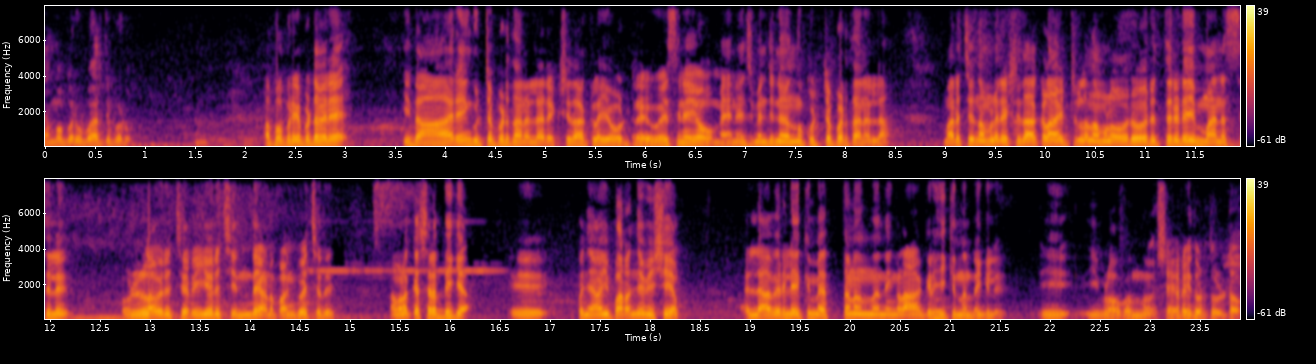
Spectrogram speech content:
നമുക്കൊരു ഉപകാരത്തിൽപ്പെടും. അപ്പോൾ പ്രിയപ്പെട്ടവരെ ഇത് ആരെയും കുറ്റപ്പെടുത്താനല്ല രക്ഷിതാക്കളെയോ ഡ്രൈവേഴ്സിനെയോ മാനേജ്മെന്റിനെയോ ഒന്നും കുറ്റപ്പെടുത്താനല്ല. മറിച്ച് നമ്മൾ രക്ഷിതാക്കളായിട്ടുള്ള നമ്മൾ ഓരോരുത്തരുടെയും മനസ്സിൽ ഉള്ള ഒരു ചെറിയൊരു ചിന്തയാണ് പങ്കുവച്ചത്. നമ്മളൊക്കെ ശ്രദ്ധിക്കുക ഈ ഇപ്പം ഞാൻ ഈ പറഞ്ഞ വിഷയം എല്ലാവരിലേക്കും എത്തണമെന്ന് നിങ്ങൾ ആഗ്രഹിക്കുന്നുണ്ടെങ്കിൽ ഈ ഈ വ്ളോഗൊന്ന് ഷെയർ ചെയ്ത് കൊടുത്തോളൂ കേട്ടോ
